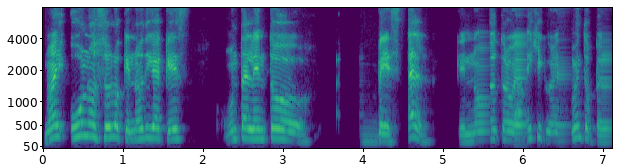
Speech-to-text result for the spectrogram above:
no hay uno solo que no diga que es un talento bestial, que no otro en México en este momento, pero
